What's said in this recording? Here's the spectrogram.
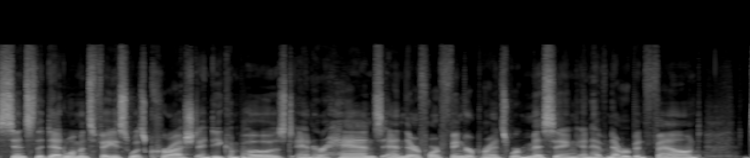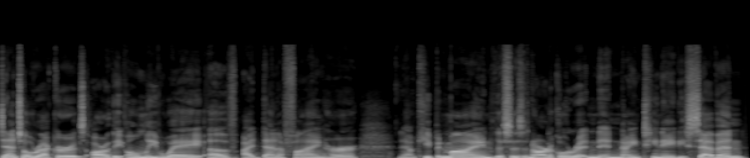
Since the dead woman's face was crushed and decomposed, and her hands and therefore fingerprints were missing and have never been found, dental records are the only way of identifying her. Now, keep in mind, this is an article written in 1987.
